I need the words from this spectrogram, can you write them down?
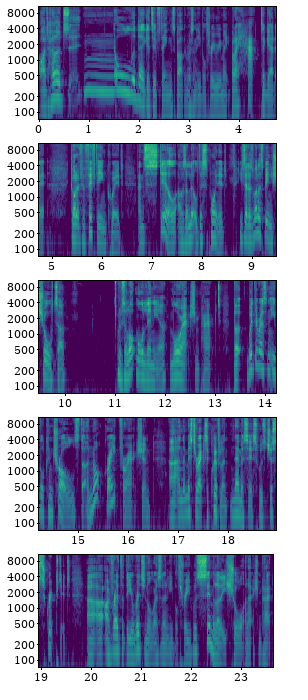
I'd heard uh, mm, all the negative things about the Resident Evil 3 remake, but I had to get it. Got it for 15 quid, and still I was a little disappointed. He said, as well as being shorter, it was a lot more linear, more action packed, but with the Resident Evil controls that are not great for action, uh, and the Mr. X equivalent, Nemesis, was just scripted. Uh, I've read that the original Resident Evil 3 was similarly short and action packed,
